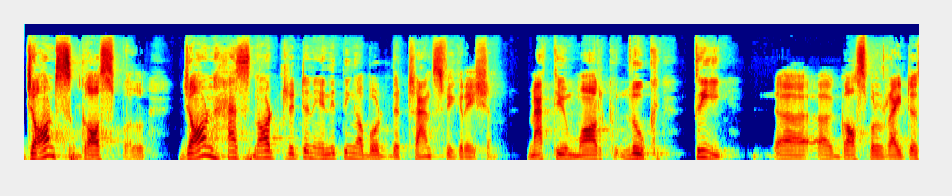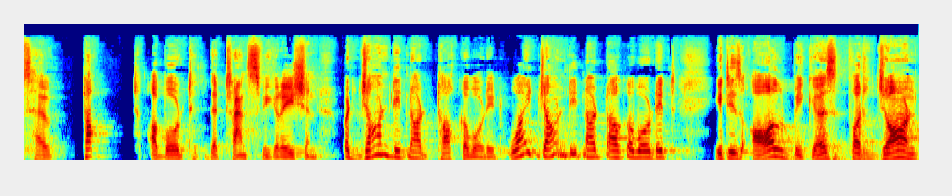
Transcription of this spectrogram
John's gospel, John has not written anything about the transfiguration. Matthew, Mark, Luke, three uh, uh, gospel writers have talked about the transfiguration, but John did not talk about it. Why John did not talk about it? It is all because for John,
